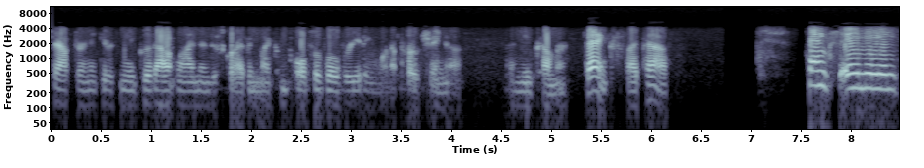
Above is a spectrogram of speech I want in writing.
chapter, and it gives me a good outline in describing my compulsive overeating when approaching a, a newcomer. Thanks. I pass. Thanks, Amy. And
